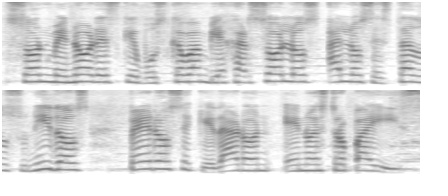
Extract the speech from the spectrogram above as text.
Son menores que buscaban viajar solos a los Estados Unidos, pero se quedaron en nuestro país.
